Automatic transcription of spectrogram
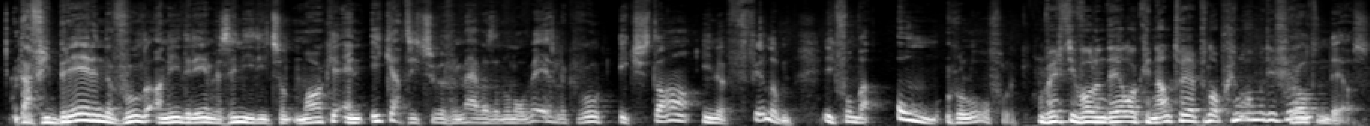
dat vibrerende voelde aan iedereen, we zijn hier iets aan het maken. En ik had iets, voor mij was dat een onwezenlijk gevoel. Ik sta in een film. Ik vond dat ongelooflijk. Werd die voor een deel ook in Antwerpen opgenomen, die film? Grotendeels.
